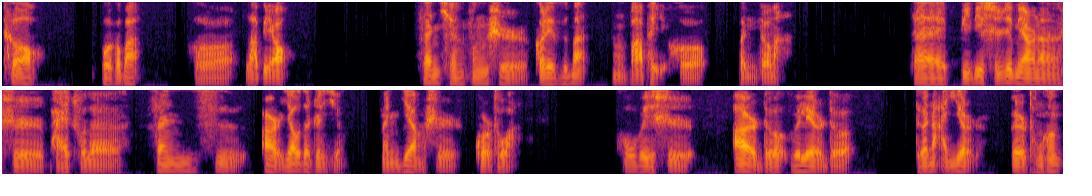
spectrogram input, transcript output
特奥、博格巴和拉比奥，三前锋是格列兹曼、姆巴佩和本泽马。在比利时这边呢，是排出了三四二幺的阵型，门将是库尔图瓦。后卫是阿尔德、威雷尔德、德纳伊尔、维尔通亨，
